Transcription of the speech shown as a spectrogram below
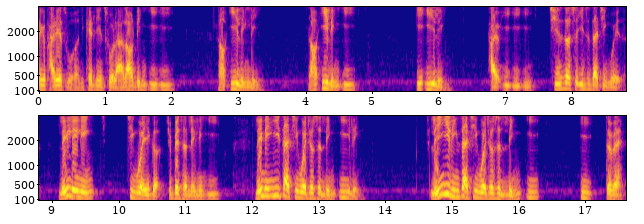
那个排列组合你可以念出来。然后零一一，然后一零零，然后一零一，一一零，还有一一一。其实这是一直在进位的。零零零进位一个就变成零零一，零零一再进位就是零一零，零一零再进位就是零一一，对不对？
